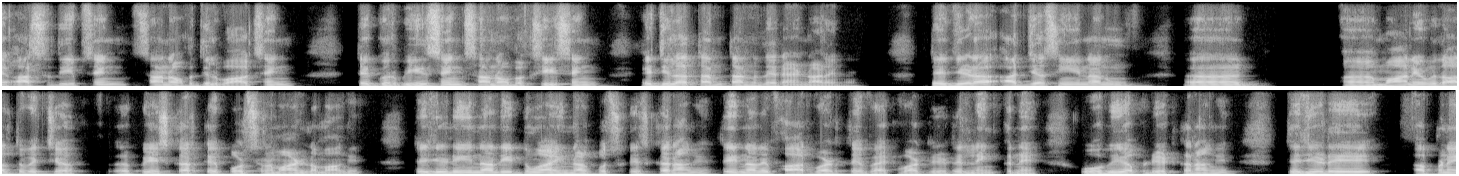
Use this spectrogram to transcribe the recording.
ਇਹ ਅਰਸ਼ਦੀਪ ਸਿੰਘ ਸਨ of ਦਿਲਬਾਗ ਸਿੰਘ ਤੇ ਗੁਰਬੀਰ ਸਿੰਘ ਸਨ of ਬਖਸ਼ੀਸ਼ ਸਿੰਘ, ਇਹ ਜ਼ਿਲ੍ਹਾ ਤਰਨਤਾਰਨ ਦੇ ਰਹਿਣ ਵਾਲੇ ਨੇ। ਤੇ ਜਿਹੜਾ ਅੱਜ ਅਸੀਂ ਇਹਨਾਂ ਨੂੰ ਮਾਨਯੋਗ ਅਦਾਲਤ ਵਿੱਚ ਪੇਸ਼ ਕਰਕੇ ਪੁਲਿਸ ਰਿਮਾਂਡ ਲਵਾਂਗੇ। ਤੇ ਜਿਹੜੀ ਇਹਨਾਂ ਦੀ ਡੂੰਘਾਈ ਨਾਲ ਪੁੱਛਗਿੱਛ ਕਰਾਂਗੇ ਤੇ ਇਹਨਾਂ ਦੇ ਫਾਰਵਰਡ ਤੇ ਬੈਕਵਰਡ ਜਿਹੜੇ ਲਿੰਕ ਨੇ ਉਹ ਵੀ ਅਪਡੇਟ ਕਰਾਂਗੇ ਤੇ ਜਿਹੜੇ ਆਪਣੇ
